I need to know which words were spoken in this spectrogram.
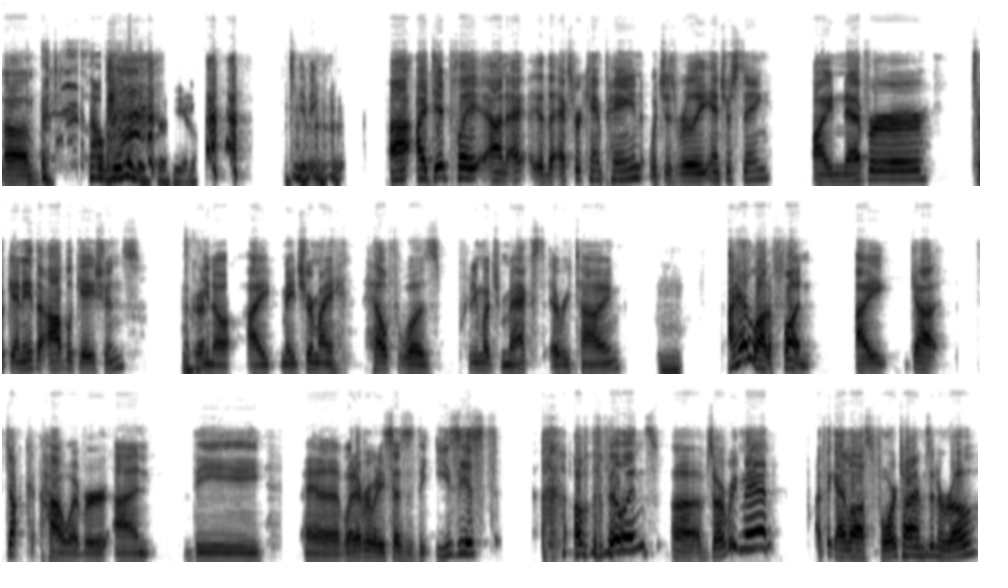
Um, How villainous of you! Kidding. Uh, I did play on uh, the expert campaign, which is really interesting. I never took any of the obligations. okay. You know, I made sure my health was pretty much maxed every time. Mm. I had a lot of fun. I got stuck, however, on the uh, what everybody says is the easiest of the villains, uh, Absorbing Man. I think I lost four times in a row.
